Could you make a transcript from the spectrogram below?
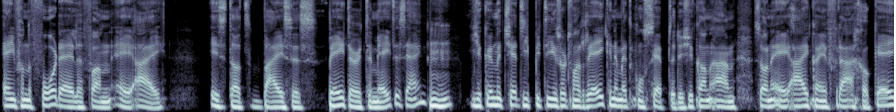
een van de voordelen van AI is dat biases beter te meten zijn. Je kunt met ChatGPT een soort van rekenen met concepten. Dus je kan aan zo'n AI kan je vragen: oké,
